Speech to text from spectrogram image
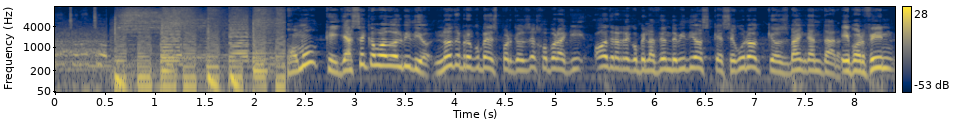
Nacho, Nacho, Nacho. ¿Cómo? ¿Que ya se ha acabado el vídeo? No te preocupes porque os dejo por aquí otra recopilación de vídeos que seguro que os va a encantar. Y por fin,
